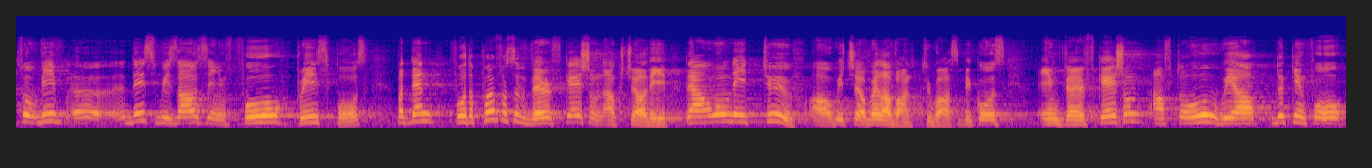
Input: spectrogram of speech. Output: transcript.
so we've, uh, this results in four principles, but then for the purpose of verification, actually, there are only two uh, which are relevant to us because in verification, after all, we are looking for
